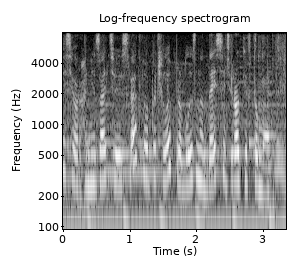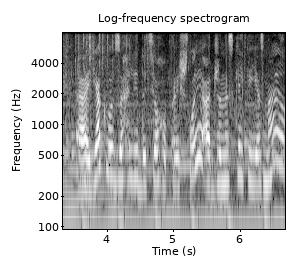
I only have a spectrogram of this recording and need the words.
Займатися організацією свят ви почали приблизно 10 років тому. Е, Як ви взагалі до цього прийшли? Адже наскільки я знаю,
